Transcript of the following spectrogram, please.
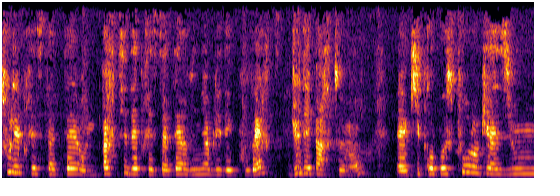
tous les prestataires, ou une partie des prestataires vignobles et découvertes du département, euh, qui propose pour l'occasion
